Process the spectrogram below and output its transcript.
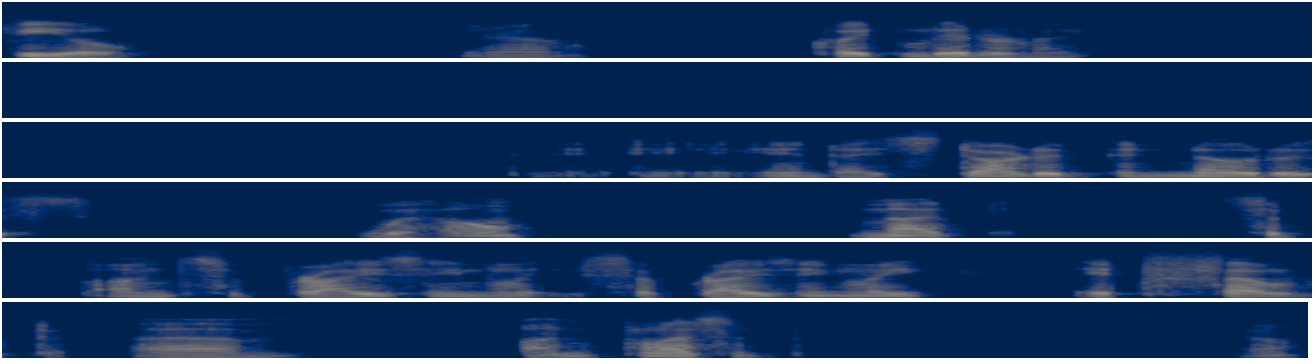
feel? You know, quite literally. And I started to notice, well, not unsurprisingly, surprisingly, it felt um, unpleasant. You know?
